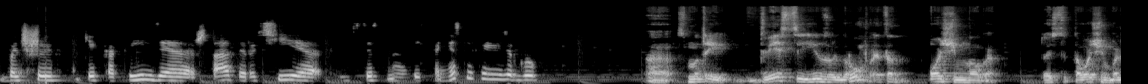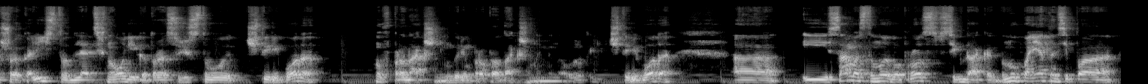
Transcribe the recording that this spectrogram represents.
больших, таких как Индия, Штаты, Россия, естественно, есть по несколько user-групп. А, смотри, 200 user-групп — это очень много. То есть это очень большое количество для технологий, которые существуют 4 года. Ну, в продакшене, мы говорим про продакшн именно уже такие 4 года. А, и самый основной вопрос всегда, как бы, ну, понятно, типа,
